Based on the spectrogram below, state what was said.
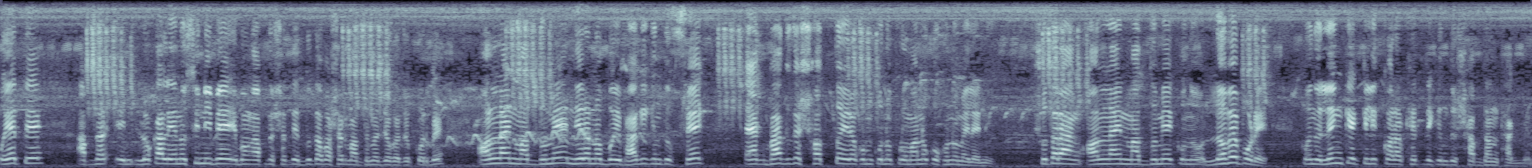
ওয়েতে আপনার লোকাল এনওসি নিবে এবং আপনার সাথে দূতাবাসের মাধ্যমে যোগাযোগ করবে। অনলাইন মাধ্যমে নিরানব্বই ভাগই কিন্তু ফেক এক ভাগ যে সত্য এরকম কোনো প্রমাণও কখনো মেলেনি। সুতরাং অনলাইন মাধ্যমে কোনো লোভে পড়ে কোনো লিঙ্কে ক্লিক করার ক্ষেত্রে কিন্তু সাবধান থাকবেন।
